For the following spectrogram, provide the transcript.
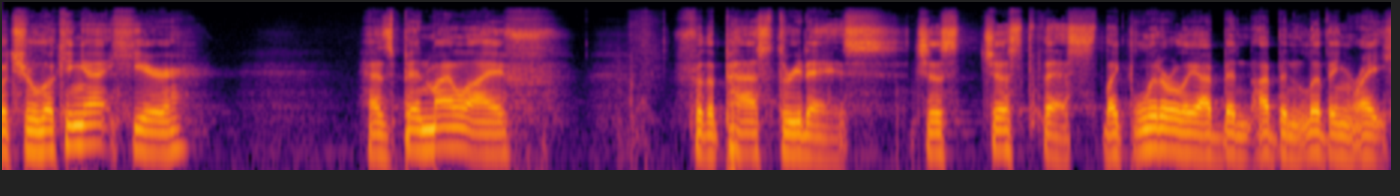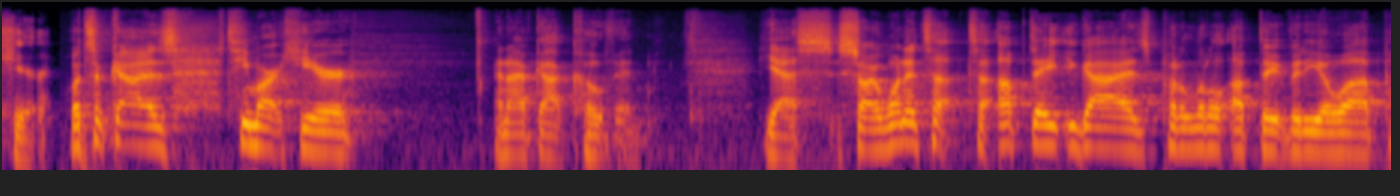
What you're looking at here has been my life for the past three days. Just just this. Like literally I've been I've been living right here. What's up guys? T Mart here, and I've got COVID. Yes, so I wanted to, to update you guys, put a little update video up.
